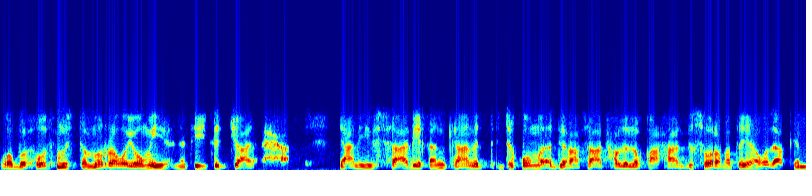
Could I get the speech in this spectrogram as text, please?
وبحوث مستمرة ويومية نتيجة الجائحه. يعني سابقا كانت تقوم الدراسات حول اللقاحات بصورة بطيئة ولكن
